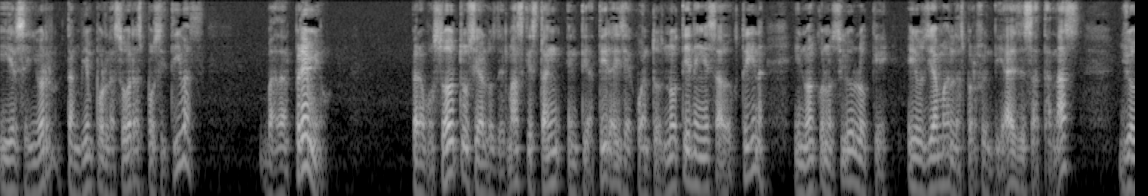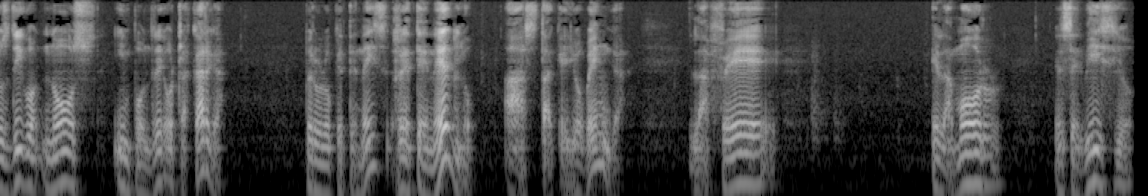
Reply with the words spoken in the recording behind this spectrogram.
el Señor también por las obras positivas va a dar premio. Pero a vosotros y a los demás que están en Teatira, dice, a cuantos no tienen esa doctrina y no han conocido lo que ellos llaman las profundidades de Satanás, yo os digo, no os impondré otra carga pero lo que tenéis, retenedlo hasta que yo venga. La fe, el amor, el servicio,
